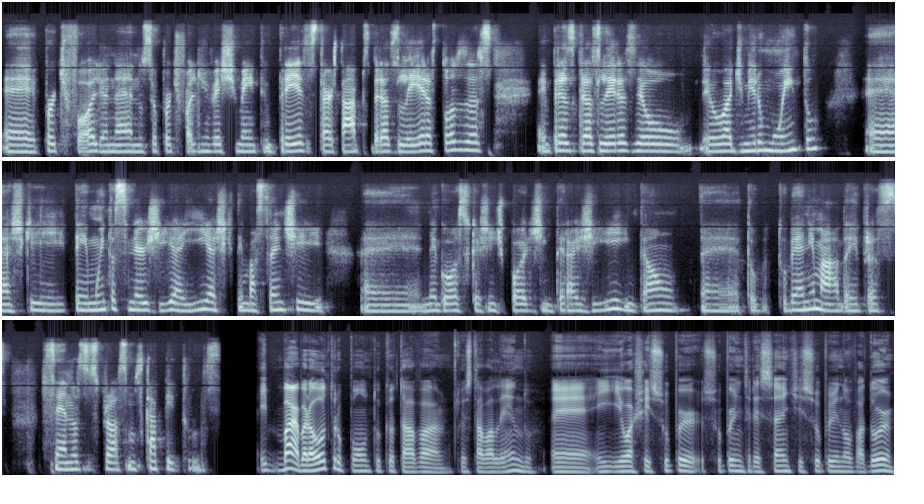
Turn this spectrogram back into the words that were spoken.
é, portfólio, né, no seu portfólio de investimento, empresas, startups brasileiras, todas as empresas brasileiras eu, eu admiro muito. É, acho que tem muita sinergia aí, acho que tem bastante é, negócio que a gente pode interagir, então estou é, bem animada aí para as cenas dos próximos capítulos. E, Bárbara, outro ponto que eu, tava, que eu estava lendo, é, e eu achei super, super interessante e super inovador,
